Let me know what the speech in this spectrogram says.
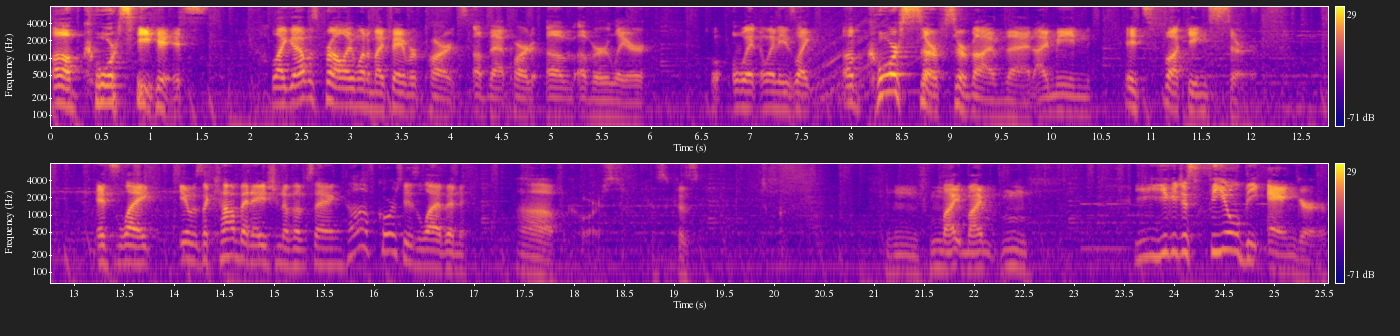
Of course he is. Like, that was probably one of my favorite parts of that part of, of earlier. When, when he's like, of course Serph survived that. I mean, it's fucking Surf. It's like, it was a combination of him saying, oh, of course he's alive, and, of course. Because, mm, my, my, mm, you, you can just feel the anger,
